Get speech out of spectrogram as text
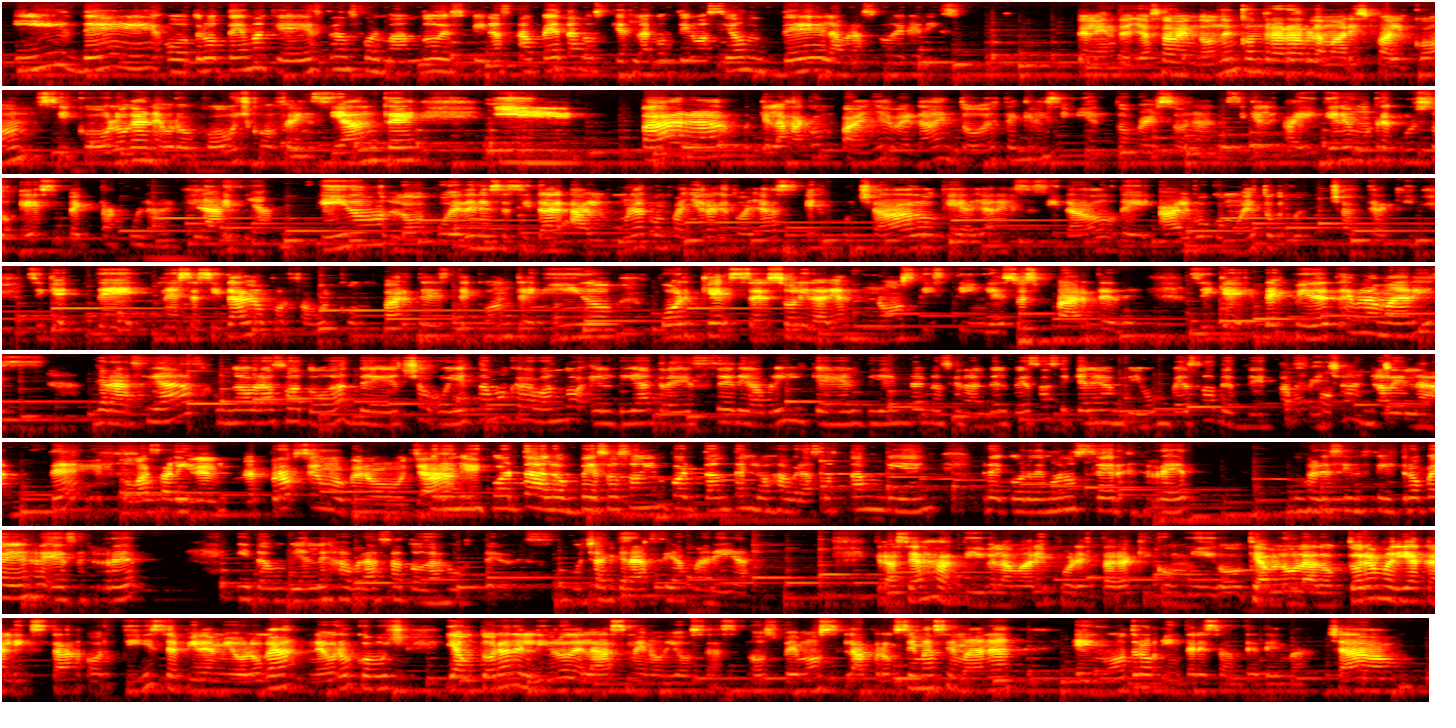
y de otro tema que es transformando de espinas a pétalos, que es la continuación del abrazo de erizo. Excelente, ya saben dónde encontrar a Blamaris Falcón, psicóloga, neurocoach, conferenciante y para que las acompañe, ¿verdad?, en todo este crecimiento personal. Así que ahí tienen un recurso espectacular. Gracias. Lo puede necesitar alguna compañera que tú hayas escuchado, que haya necesitado de algo como esto que tú escuchaste aquí. Así que de necesitarlo, por favor, comparte este contenido porque ser solidarias nos distingue. Eso es parte de. Así que despídete, Blamaris. Gracias, un abrazo a todas. De hecho, hoy estamos grabando el día 13 de abril, que es el Día Internacional del Beso, así que les envío un beso desde esta fecha en adelante. Esto va a salir el próximo, pero ya. Pero no importa, los besos son importantes, los abrazos también. Recordémonos ser red. Mujeres sin filtro PR es red y también les abraza a todas ustedes. Muchas gracias, María. Gracias a ti, Belamari, por estar aquí conmigo. Te habló la doctora María Calixta Ortiz, epidemióloga, neurocoach y autora del libro de las menodiosas. Nos vemos la próxima semana en otro interesante tema. Chao.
